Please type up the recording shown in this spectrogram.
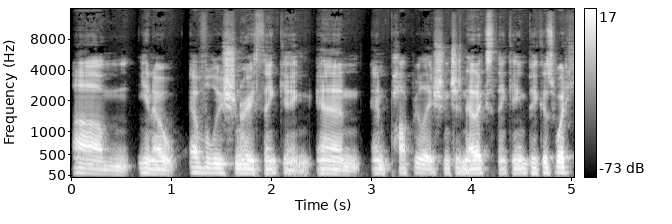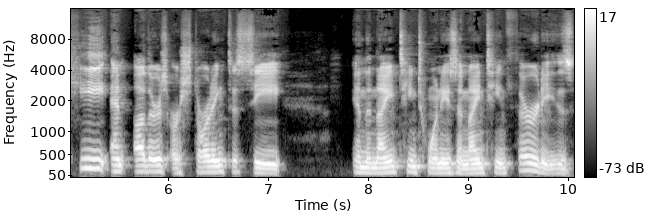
um, you know evolutionary thinking and and population genetics thinking because what he and others are starting to see in the 1920s and 1930s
